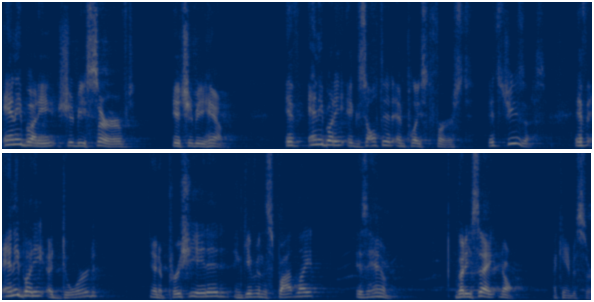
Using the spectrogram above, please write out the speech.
anybody should be served, it should be him. If anybody exalted and placed first, it's Jesus. If anybody adored and appreciated and given the spotlight, is him. But he say, No, I came to serve.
